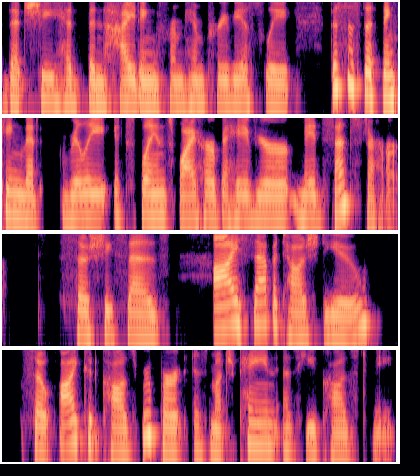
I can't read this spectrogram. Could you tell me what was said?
that she had been hiding from him previously. This is the thinking that really explains why her behavior made sense to her. So she says, I sabotaged you so I could cause Rupert as much pain as he caused me.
